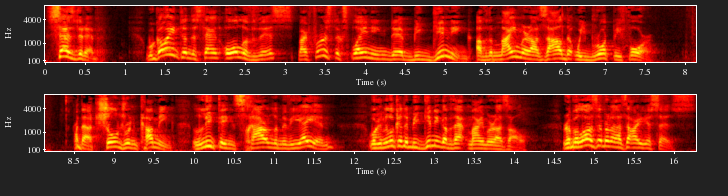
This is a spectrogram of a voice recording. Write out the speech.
Says the Rebbe. We're going to understand all of this by first explaining the beginning of the Maimer Azal that we brought before about children coming, litin schar lemivieyen. We're going to look at the beginning of that Maimer Azal. Rabbi Lazar ben Azariah says,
